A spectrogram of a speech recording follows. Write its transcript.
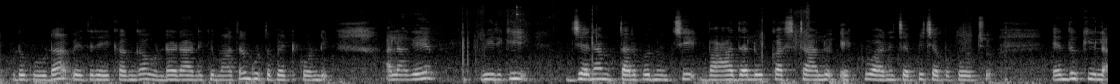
ఎప్పుడు కూడా వ్యతిరేకంగా ఉండడానికి మాత్రం గుర్తుపెట్టుకోండి. అలాగే వీరికి జనం తరపు నుంచి బాధలు కష్టాలు ఎక్కువ అని చెప్పి చెప్పుకోవచ్చు. ఎందుకు ఇలా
